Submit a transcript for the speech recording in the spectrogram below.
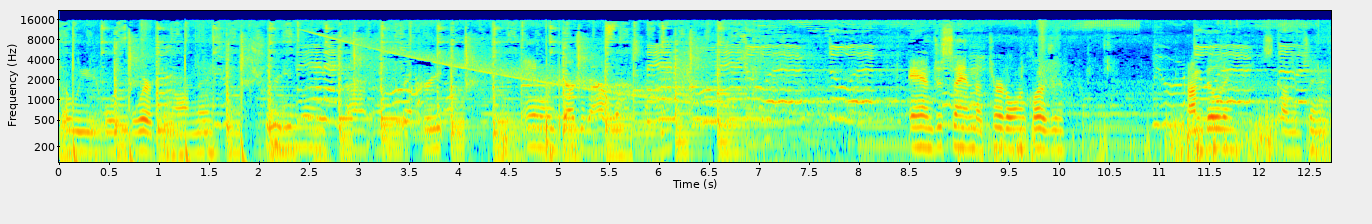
So we were working on this tree the creek. And we dug it out last night. And just saying the turtle enclosure I'm building is coming soon.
